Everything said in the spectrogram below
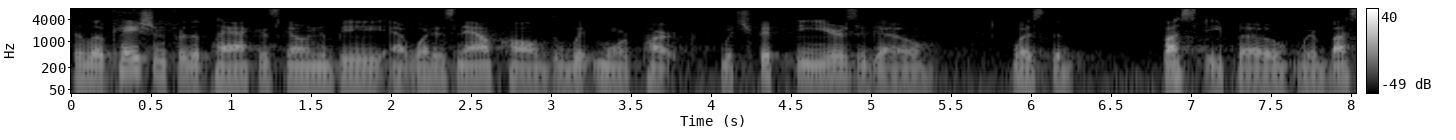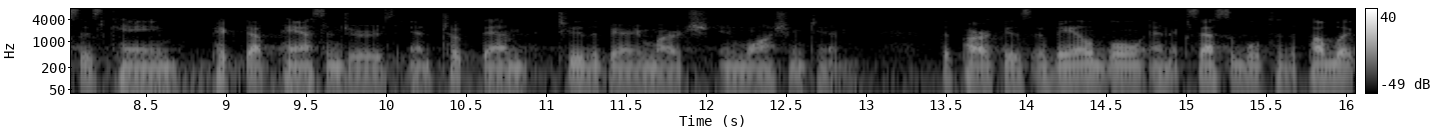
The location for the plaque is going to be at what is now called the Whitmore Park, which 50 years ago was the bus depot where buses came, picked up passengers, and took them to the very march in Washington. The park is available and accessible to the public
